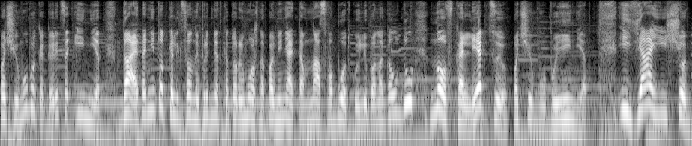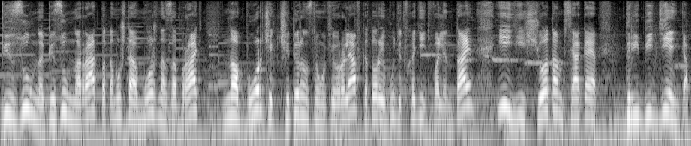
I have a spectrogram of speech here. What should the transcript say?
почему бы, как говорится, и нет. Да, это не тот коллекционный предмет, который можно поменять там на свободку либо на голду, но в коллекцию почему бы и нет. И я еще безумно-безумно рад, потому что можно забрать наборчик 14 февраля, в который будет входить Валентайн и еще там всякая дребеденька.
